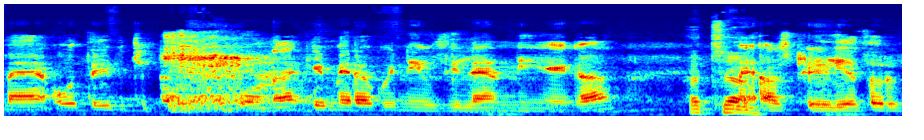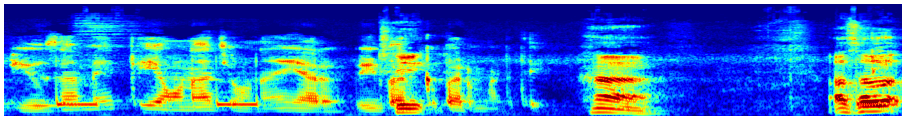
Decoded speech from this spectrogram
ਮੈਂ ਉਹਦੇ ਵਿੱਚ post ਪਾਉਣਾ ਕਿ ਮੇਰਾ ਕੋਈ ਨਿਊਜ਼ੀਲੈਂਡ ਨਹੀਂ ਹੈਗਾ। ਅੱਛਾ। ਮੈਂ ਆਸਟ੍ਰੇਲੀਆ ਤੋਂ ਰਿਵਿਊਜ਼ ਆ ਮੈਂ ਇੱਥੇ ਆਉਣਾ ਚਾਹਣਾ ਯਾਰ ਵੀ। ਵਰਕ ਪਰਮਿਟ ਤੇ। ਹਾਂ। ਅਸਲ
